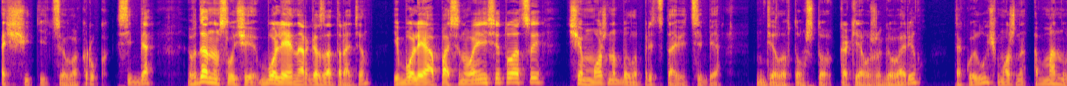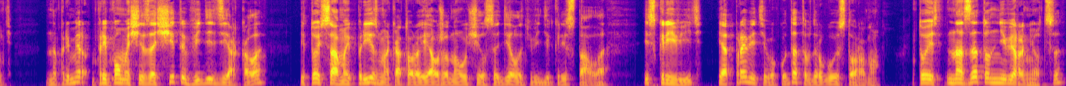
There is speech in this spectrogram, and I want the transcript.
ощутить все вокруг себя, в данном случае более энергозатратен и более опасен в моей ситуации, чем можно было представить себе. Дело в том, что, как я уже говорил, такой луч можно обмануть. Например, при помощи защиты в виде зеркала и той самой призмы, которую я уже научился делать в виде кристалла, искривить и отправить его куда-то в другую сторону. То есть назад он не вернется,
